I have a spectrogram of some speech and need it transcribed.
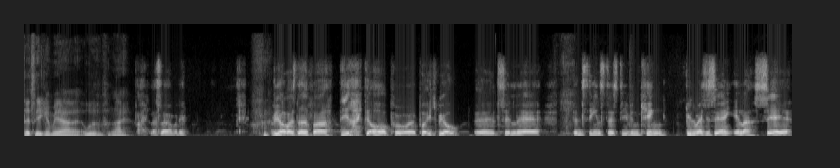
det skal ikke have mere ud, nej. Nej, lad os lade være med det. Vi hopper i stedet for direkte over på, øh, på HBO øh, til øh, den seneste Stephen King filmatisering eller serie.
